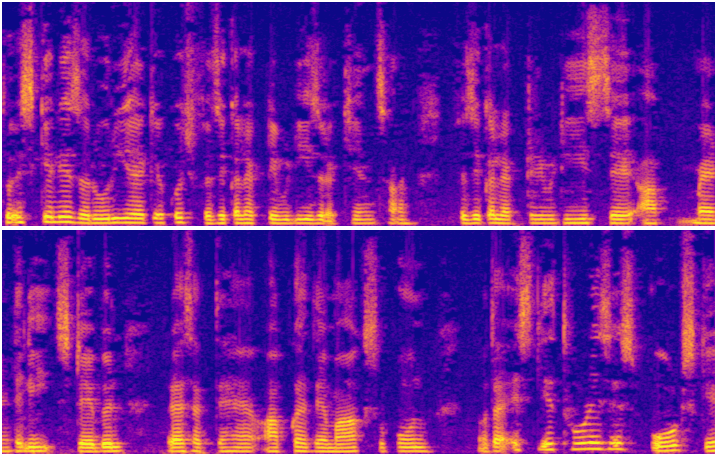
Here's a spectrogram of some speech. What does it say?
तो इसके लिए ज़रूरी है कि कुछ फ़िज़िकल एक्टिविटीज़ रखें इंसान। फ़िज़िकल एक्टिविटीज़ से आप मेंटली स्टेबल रह सकते हैं, आपका दिमाग सुकून होता है। इसलिए थोड़े से स्पोर्ट्स के,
